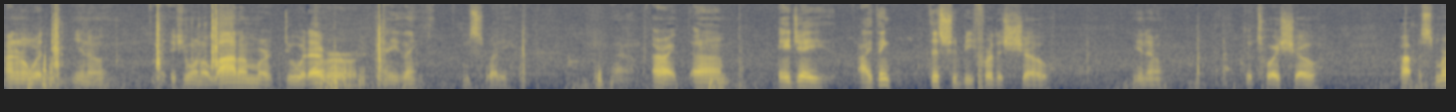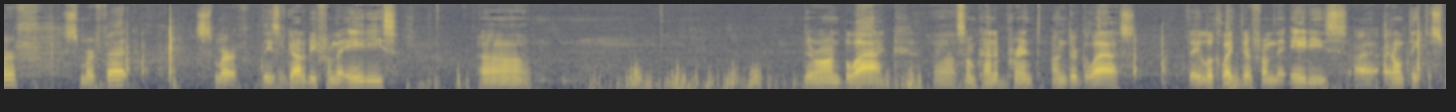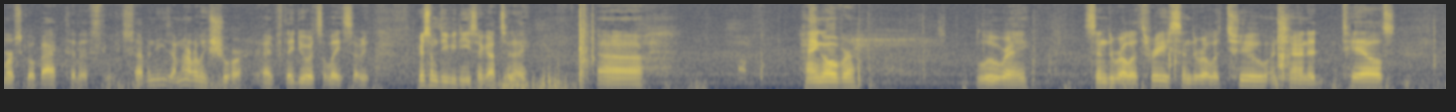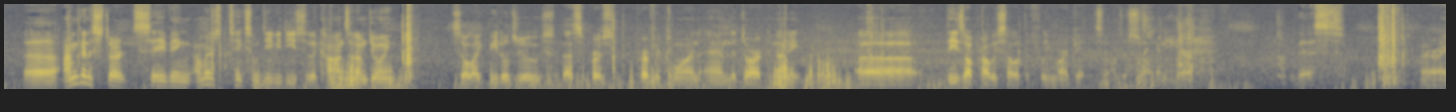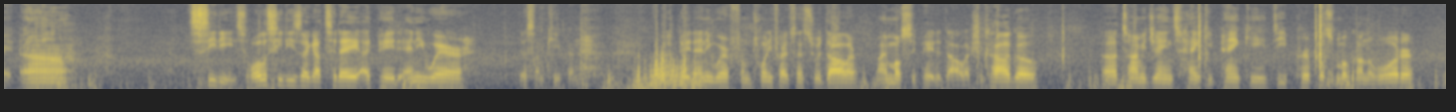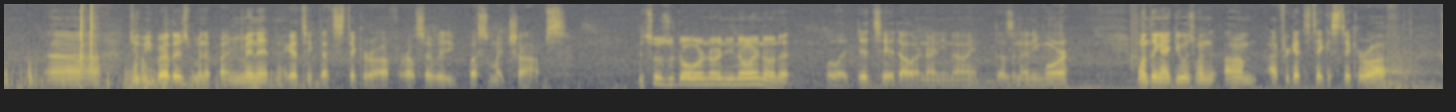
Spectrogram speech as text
I don't know what you know. If you want to lot them or do whatever or anything. I'm sweaty. All right. Um, AJ, I think this should be for the show, you know, the toy show. Papa Smurf, Smurfette, Smurf. These have got to be from the 80s. Uh, they're on black, uh, some kind of print under glass. They look like they're from the 80s. I, I, don't think the Smurfs go back to the 70s. I'm not really sure. If they do, it's the late 70s. Here's some DVDs I got today. Uh, Hangover, Blu-ray, Cinderella 3, Cinderella 2, Enchanted Tales. Uh, I'm going to start saving, I'm going to take some DVDs to the cons that I'm doing. So like Beetlejuice, that's the perfect one, and The Dark Knight. Uh, these I'll probably sell at the flea market, so I'll just throw them in here. This. Alright. Uh, CDs. All the CDs I got today, I paid anywhere. This I'm keeping. Paid anywhere from 25 cents to a dollar. I mostly paid a dollar. Chicago, uh, Tommy James Hanky Panky, Deep Purple Smoke on the Water, uh, Doobie Brothers Minute by Minute. I gotta take that sticker off or else everybody busts my chops. It says $1.99 on it. Well, it did say $1.99. Doesn't anymore. One thing I do is when um, I forget to take a sticker off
